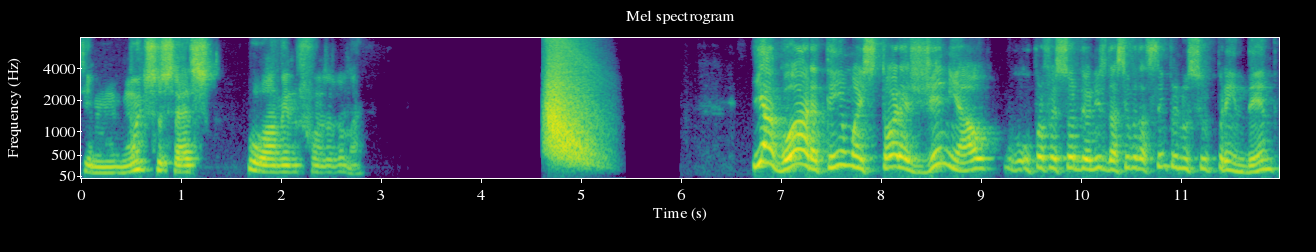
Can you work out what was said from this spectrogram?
de muito sucesso, O Homem no Fundo do Mar. E agora tem uma história genial. O professor Dionísio da Silva está sempre nos surpreendendo.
